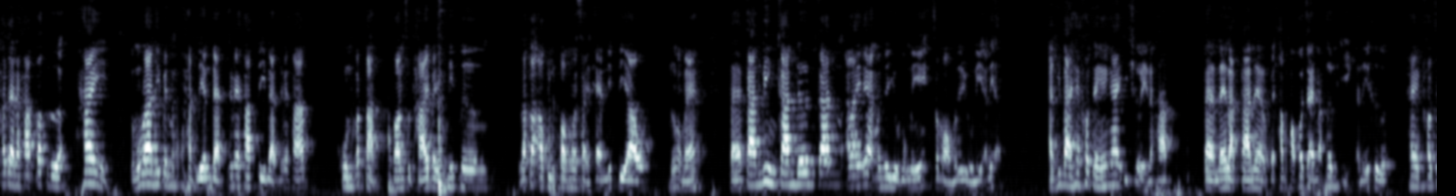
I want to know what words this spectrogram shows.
เข้าใจนะครับก็คือให้สมมุติว่านี่เป็นหัดเรียนแบดใช่ไหมครับ ตีแบดใช่ไหมครับ คุณก็ตัดตอนสุดท้ายไปนิดนึง แล้วก็เอาปิงปองมาใส่แทนนิดเดียวนึกออกไหม แต่การวิ่งการเดินการอะไรเนี่ย มันจะอยู่ตรงนี้สมองมันจะอยู่นี้ อันนี้อธิบายให้เข้าใจง่ายๆเฉยๆนะครับ แต่ในหลักการเนี่ยไปทำความเข้าใจมาเพิ่มอีก อันนี้คือให้เข้าใจ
